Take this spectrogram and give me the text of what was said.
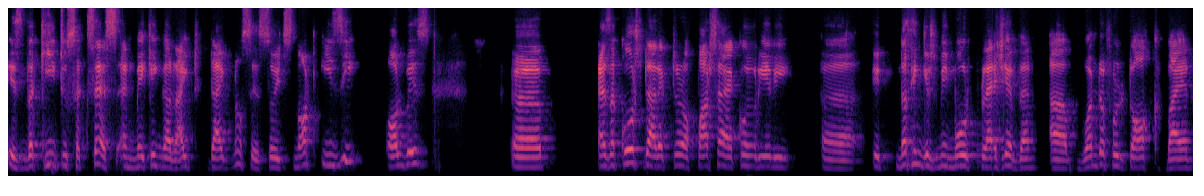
is the key to success and making a right diagnosis. So it's not easy always. Uh, as a course director of Parsa Echo, really, uh, it nothing gives me more pleasure than a wonderful talk by an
